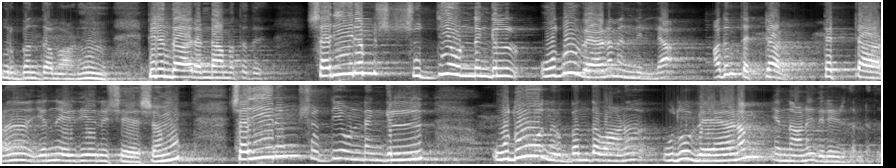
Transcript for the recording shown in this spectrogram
നിർബന്ധമാണ്. പിന്നെന്താ രണ്ടാമത്തത്? ശരീരം ശുദ്ധി ഉണ്ടെങ്കിൽ ഉതു വേണമെന്നില്ല. അതും തെറ്റാണ്. തെറ്റാണ് എന്ന് എഴുതിയതിനു ശേഷം ശരീരം ശുദ്ധി ഉണ്ടെങ്കിൽ ഉതു നിർബന്ധമാണ്. ഉതു വേണം എന്നാണ് ഇതിൽ എഴുതേണ്ടത്.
